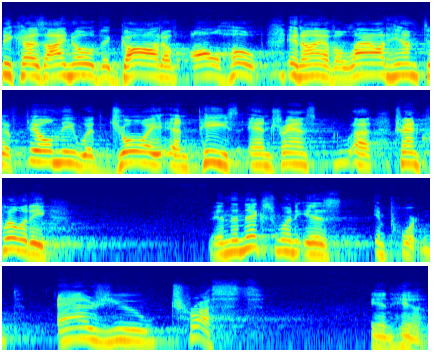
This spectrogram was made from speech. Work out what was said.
Because I know the God of all hope, and I have allowed Him to fill me with joy and peace and trans, uh, tranquility. And the next one is important as you trust in Him.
